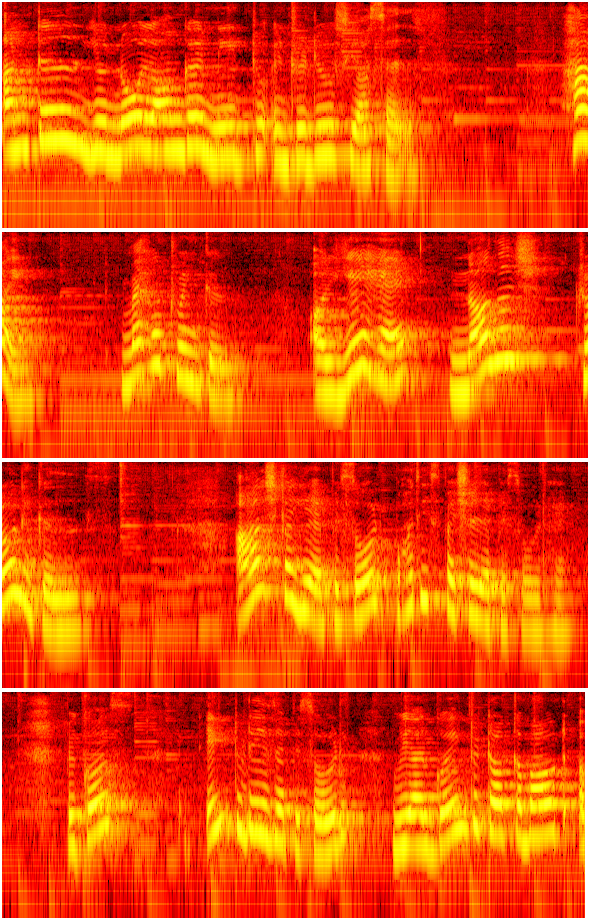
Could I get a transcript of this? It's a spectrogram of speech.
until you no longer need to introduce yourself. Hi मैं हूँ ट्विंकल और ये है नॉलेज क्रॉनिकल्स आज का ये एपिसोड बहुत ही स्पेशल एपिसोड है because in today's episode we are going to talk about a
